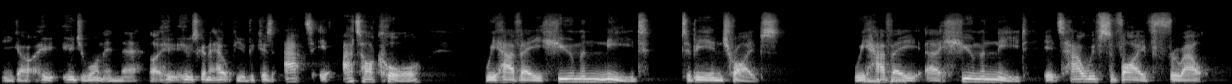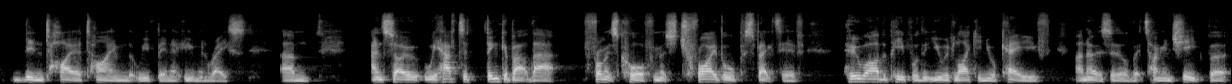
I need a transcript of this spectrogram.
and you go, who, who do you want in there? Like, who, who's going to help you? Because at at our core, we have a human need to be in tribes. We have a, a human need. It's how we've survived throughout the entire time that we've been a human race. Um, and so we have to think about that from its core, from its tribal perspective. Who are the people that you would like in your cave? I know it's a little bit tongue in cheek, but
